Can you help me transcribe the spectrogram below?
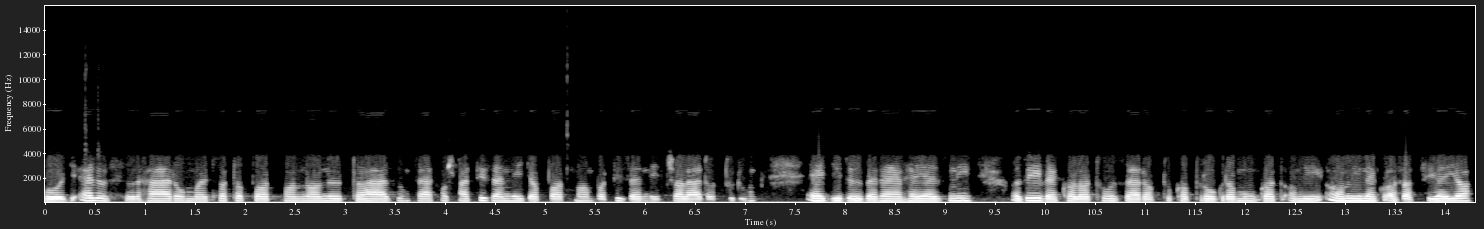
hogy először három, majd hat apartmannal nőtt a házunk, tehát most már 14 apartmanban 14 családot tudunk egy időben elhelyezni. Az évek alatt hozzáraktuk a programunkat, ami, aminek az a célja,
